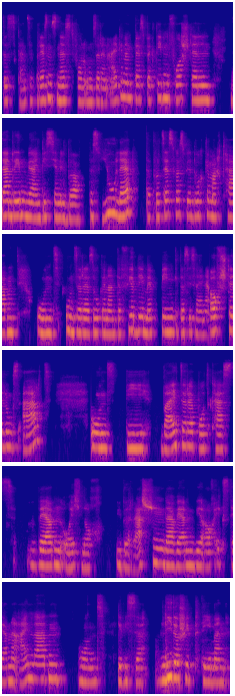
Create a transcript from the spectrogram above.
das ganze Präsensnest von unseren eigenen Perspektiven vorstellen. Dann reden wir ein bisschen über das U-Lab, der Prozess, was wir durchgemacht haben und unsere sogenannte 4D-Mapping, das ist eine Aufstellungsart und die weitere Podcasts werden euch noch überraschen. Da werden wir auch externe einladen und gewisse Leadership-Themen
